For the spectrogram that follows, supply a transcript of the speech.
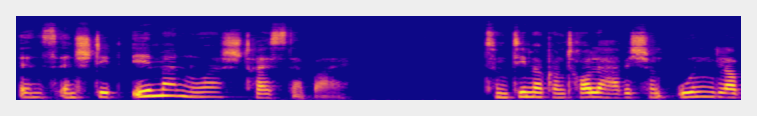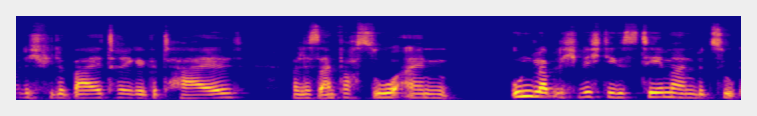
es entsteht immer nur Stress dabei. Zum Thema Kontrolle habe ich schon unglaublich viele Beiträge geteilt, weil es einfach so ein unglaublich wichtiges Thema in Bezug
